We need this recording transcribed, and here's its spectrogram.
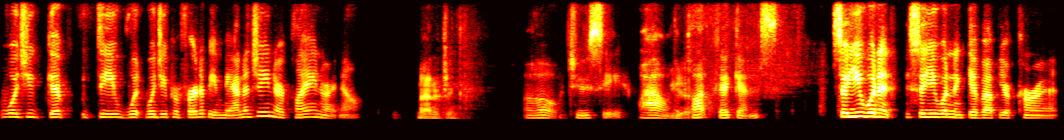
would you give? Do you would, would you prefer to be managing or playing right now? managing. Oh, juicy! Wow, the Yeah. plot thickens. So you wouldn't. So you wouldn't give up your current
